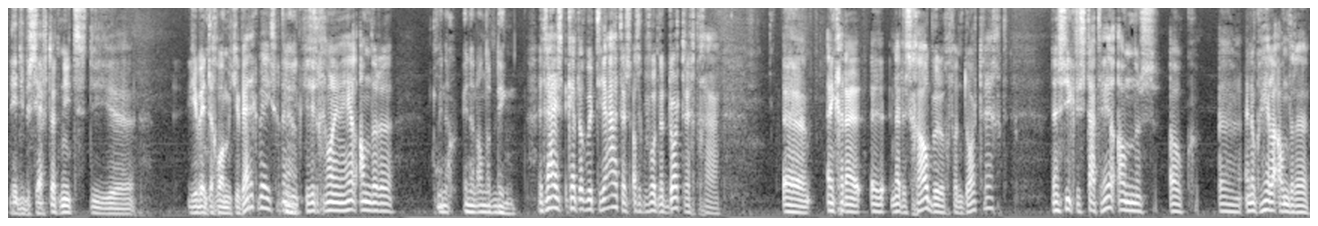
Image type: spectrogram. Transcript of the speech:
Nee, die beseft dat niet. Die, uh, je bent er gewoon met je werk bezig, denk ik. Je zit gewoon in een heel andere In een, in een ander ding. Het reis, ik heb het ook met theaters. Als ik bijvoorbeeld naar Dordrecht ga... Uh, en ik ga naar, uh, naar de Schouwburg van Dordrecht... dan zie ik de stad heel anders ook. en ook hele andere...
